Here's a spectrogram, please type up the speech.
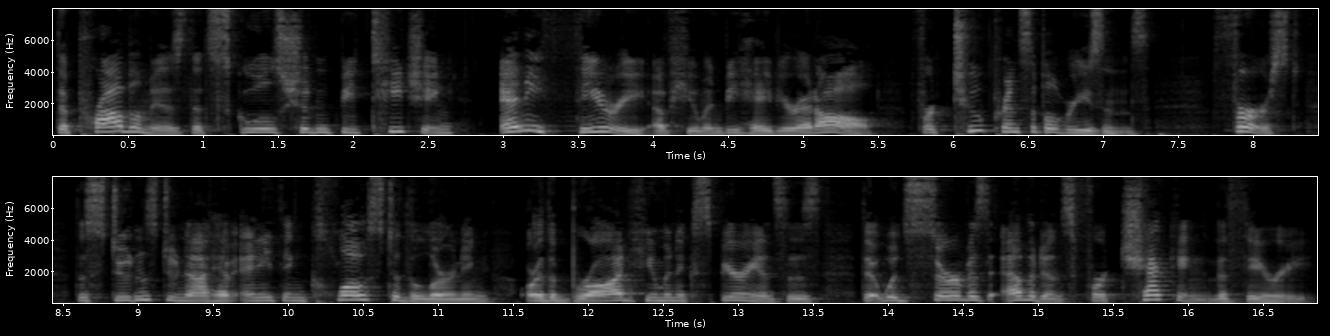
The problem is that schools shouldn't be teaching any theory of human behavior at all for two principal reasons. First, the students do not have anything close to the learning or the broad human experiences that would serve as evidence for checking the theory,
